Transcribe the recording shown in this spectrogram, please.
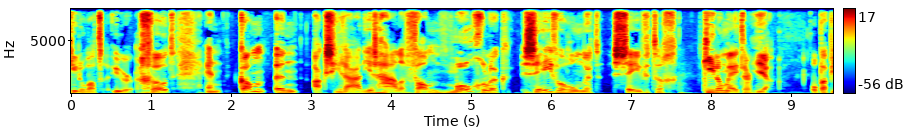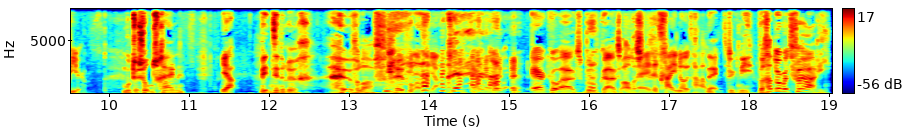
kilowattuur groot. En kan een actieradius halen van mogelijk 770 kilometer Ja. op papier. Moet de zon schijnen, Ja, wind in de rug, heuvel af, heuvel af, ja. airco uit, broek uit, alles. Nee, dat ga je nooit halen. Nee, natuurlijk niet. We gaan door met Ferrari.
